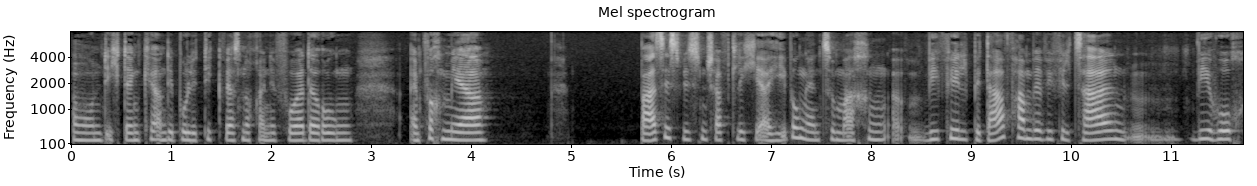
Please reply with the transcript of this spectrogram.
Und ich denke, an die Politik wäre es noch eine Forderung, einfach mehr basiswissenschaftliche Erhebungen zu machen. Wie viel Bedarf haben wir, wie viel Zahlen, wie hoch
